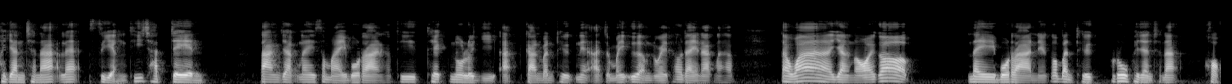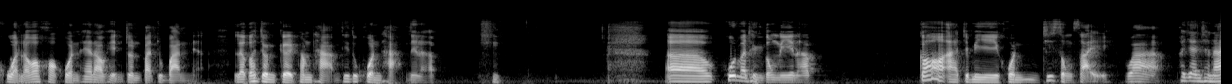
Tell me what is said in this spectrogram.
พยัญชนะและเสียงที่ชัดเจน ต่างจากในสมัยโบราณครับที่เทคโนโลยีอะการบันทึกเนี่ยอาจจะไม่เอื้ออำนวยเท่าใดนักนะครับ แต่ว่าอย่างน้อยก็ในโบราณเนี่ยก็บันทึกรูปพยัญชนะขอขวดแล้วก็ขอควรให้เราเห็นจนปัจจุบันเนี่ย แล้วก็จนเกิดคำถามที่ทุกคนถามนี่แหละครับเอ่อพูดมาถึงตรงนี้นะครับ ก็อาจจะมีคนที่สงสัยว่าพยัญชนะ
